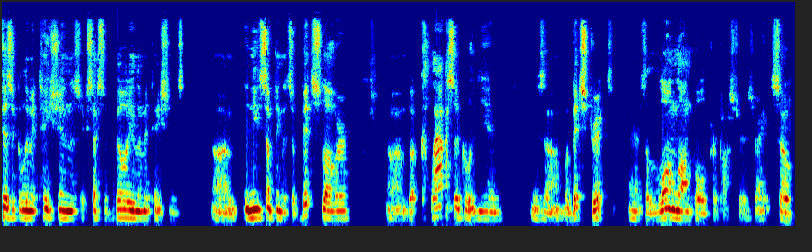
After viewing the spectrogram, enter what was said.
physical limitations, accessibility limitations. Um, it needs something that's a bit slower, um, but classical yin is um, a bit strict and it's a long, long hold per postures, right? So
